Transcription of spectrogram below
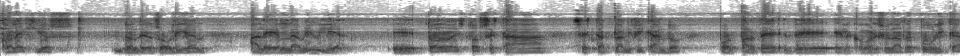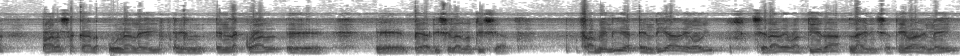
colegios donde nos obligan a leer la Biblia. todo esto se está, se está planificando por parte del Congreso de la República para sacar una ley en, la cual, dice la noticia, Familia, el día de hoy será debatida la iniciativa de ley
